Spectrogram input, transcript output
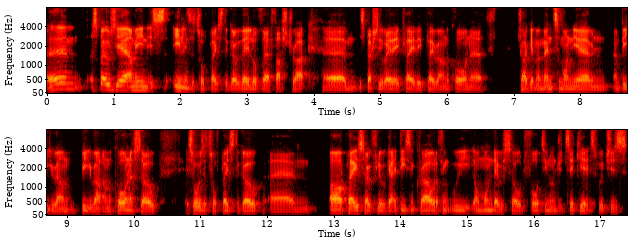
Um, I suppose, yeah. I mean, it's Ealing's a tough place to go. They love their fast track, um, especially the way they play. They play around the corner, try to get momentum on you, and, and beat you around, beat you around the corner. So it's always a tough place to go. Um, our place, hopefully, we'll get a decent crowd. I think we on Monday we sold fourteen hundred tickets, which is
